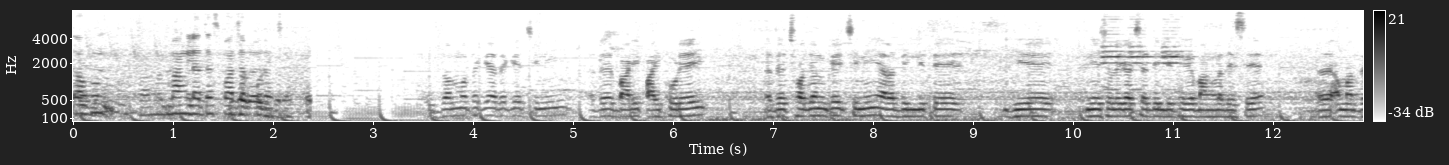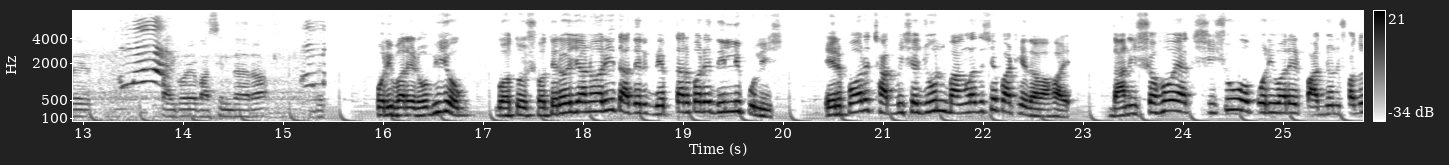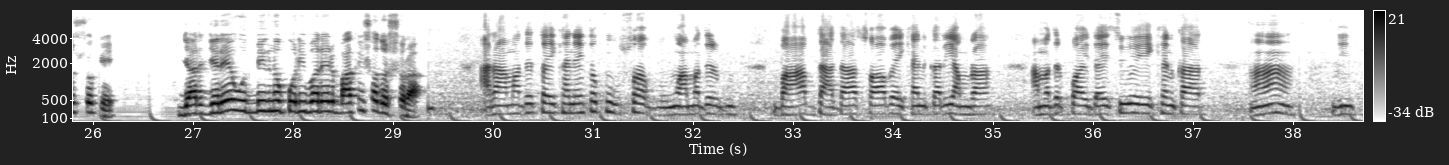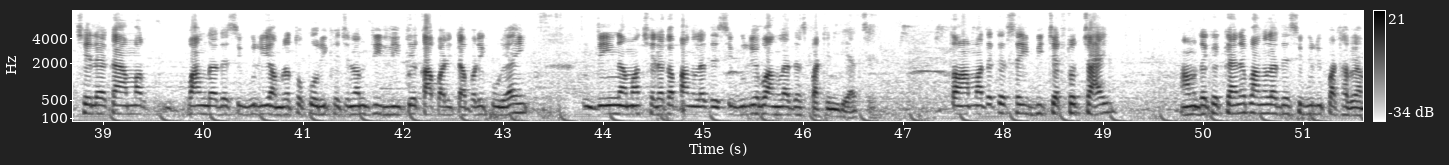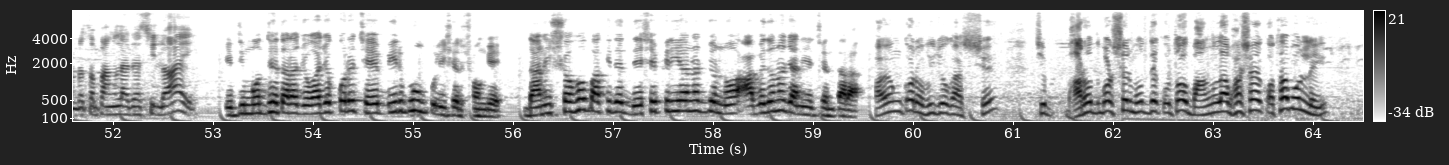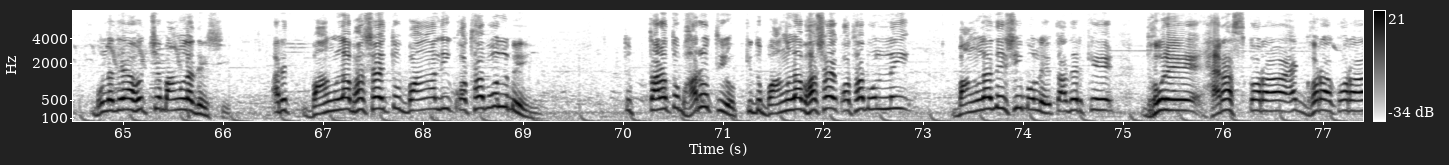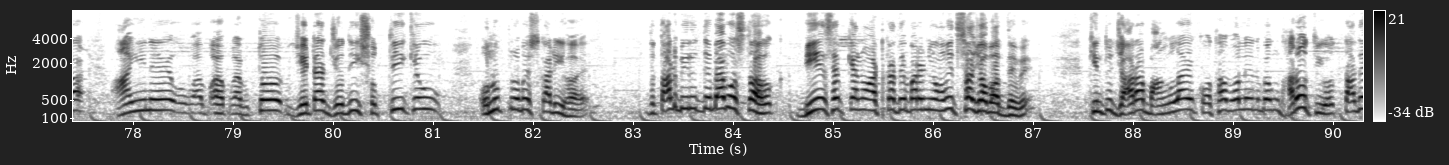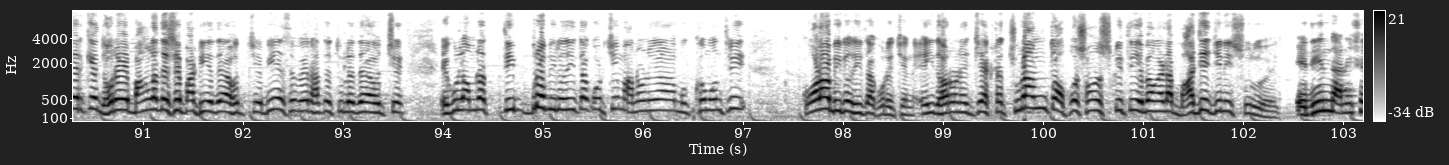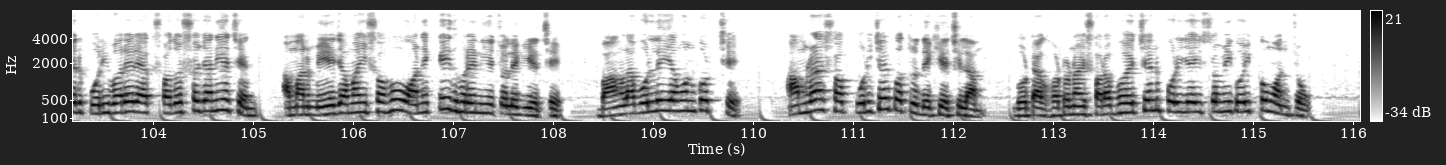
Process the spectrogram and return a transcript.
তখন বাংলাদেশ পাচার করেছে। জন্ম থেকে এদেরকে চিনি এদের বাড়ি পাইকড়েই এদের ছজনকেই চিনি এরা দিল্লিতে গিয়ে নিয়ে চলে গেছে দিল্লি থেকে বাংলাদেশে। আমাদের পাইকড়ের বাসিন্দা এরা পরিবারের অভিযোগ গত সতেরোই জানুয়ারি তাদের গ্রেপ্তার করে দিল্লি পুলিশ। এরপর ছাব্বিশে জুন বাংলাদেশে পাঠিয়ে দেওয়া হয়। দানিশ সহ এক শিশু ও পরিবারের পাঁচজন সদস্যকে যার জেরে উদ্বিগ্ন পরিবারের বাকি সদস্যরা। আর আমাদের তো এখানেই তো খুব সব আমাদের বাপ দাদা সব এখানকারই আমরা। আমাদের পয়দাইশিও এখানকার হ্যাঁ? ছেলেকে আমার বাংলাদেশি বলি আমরা তো করি খেয়েছিলাম দিল্লিতে কাপাড়ি টাপাড়ি কুড়াই দিন আমার ছেলেকে বাংলাদেশি বলিয়ে বাংলাদেশ পাঠিয়ে দিয়েছে। তো আমাদেরকে সেই বিচারটা চাই। আমাদেরকে কেন বাংলাদেশি বলি পাঠাবে? আমরা তো বাংলাদেশি লয়। ইতিমধ্যে তারা যোগাযোগ করেছে বীরভূম পুলিশের সঙ্গে। দানিশ সহ বাকিদের দেশে ফিরিয়ে আনার জন্য আবেদনও জানিয়েছেন তারা। ভয়ঙ্কর অভিযোগ আসছে। যে ভারতবর্ষের মধ্যে কোথাও বাংলা ভাষায় কথা বললেই বলে দেওয়া হচ্ছে বাংলাদেশি। আরে বাংলা ভাষায় তো বাঙালি কথা বলবেই। তো তারা তো ভারতীয়, কিন্তু বাংলা ভাষায় কথা বললেই বাংলাদেশি বলে তাদেরকে ধরে হ্যারাস করা, একঘরা করা, আইনে, তো যেটা যদি সত্যিই কেউ অনুপ্রবেশকারী হয়, তো তার বিরুদ্ধে ব্যবস্থা হোক। বিএসএফ কেন আটকাতে পারেনি? অমিত শাহ জবাব দেবে। কিন্তু যারা বাংলায় কথা বলেন এবং ভারতীয়, তাদেরকে ধরে বাংলাদেশে পাঠিয়ে দেওয়া হচ্ছে বিএসএফ এর হাতে তুলে দেওয়া হচ্ছে। এগুলো আমরা তীব্র বিরোধিতা করছি, মাননীয় মুখ্যমন্ত্রী কড়া বিরোধিতা করেছেন। এই ধরনের যে একটা চূড়ান্ত অপসংস্কৃতি এবং একটা বাজে জিনিস শুরু হয়েছে। এদিন দানিশের পরিবারের এক সদস্য জানিয়েছেন, আমার মেয়ে জামাই সহ অনেককেই ধরে নিয়ে চলে গিয়েছে। বাংলা বললেই এমন করছে। আমরা সব পরিচয়পত্র দেখিয়েছিলাম। গোটা ঘটনায় সরব হয়েছেন পরিযায়ী শ্রমিক ঐক্য মঞ্চ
